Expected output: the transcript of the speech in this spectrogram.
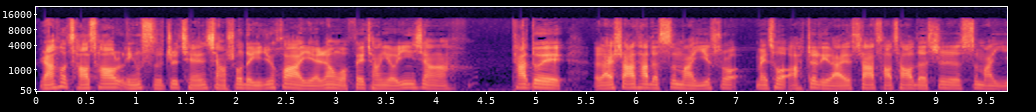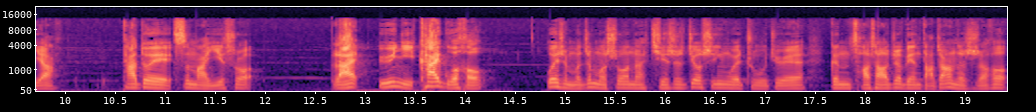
然后曹操临死之前想说的一句话，也让我非常有印象啊。他对来杀他的司马懿说：“没错啊，这里来杀曹操的是司马懿啊。”他对司马懿说：“来与你开国侯。”为什么这么说呢？其实就是因为主角跟曹操这边打仗的时候，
